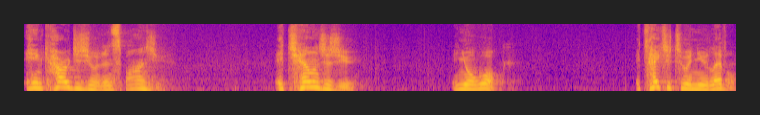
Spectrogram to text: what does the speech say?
It encourages you and it inspires you. It challenges you in your walk. It takes you to a new level.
